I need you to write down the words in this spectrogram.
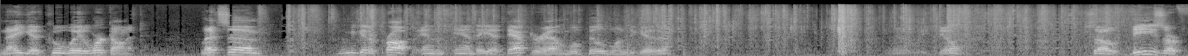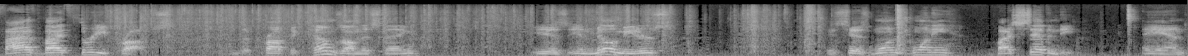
Now you got a cool way to work on it. Let's um, let me get a prop and, and a adapter out and we'll build one together. There we go. So these are five by three props. The prop that comes on this thing is in millimeters. It says 120 by 70 and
